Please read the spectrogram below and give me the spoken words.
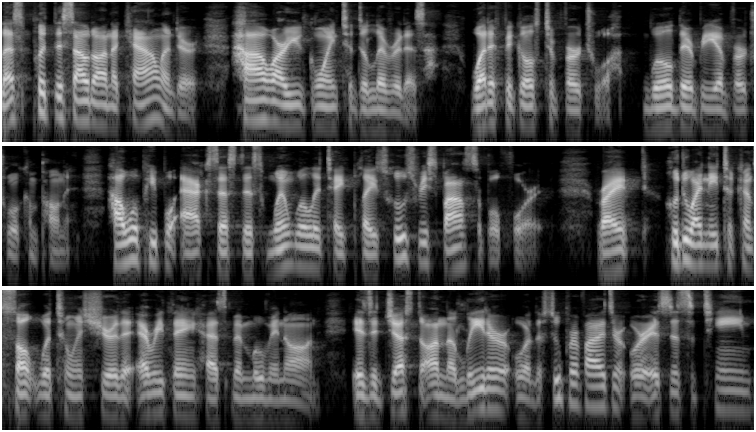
let's put this out on a calendar. How are you going to deliver this? What if it goes to virtual? Will there be a virtual component? How will people access this? When will it take place? Who's responsible for it? Right? Who do I need to consult with to ensure that everything has been moving on? Is it just on the leader or the supervisor, or is this a team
